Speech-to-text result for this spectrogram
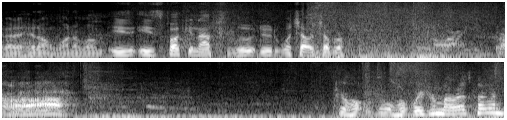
Got a hit on one of them. He's, he's fucking absolute, dude. Watch out, watch out, bro. Ah! Go, go away from my red penguin.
